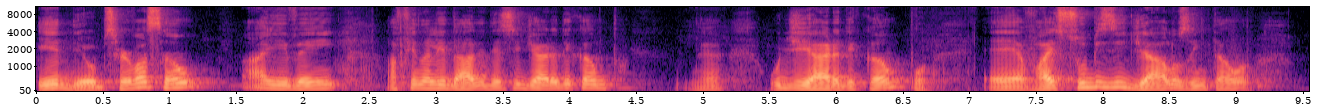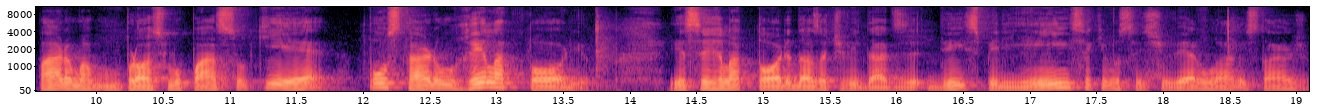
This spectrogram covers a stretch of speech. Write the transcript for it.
e de observação, aí vem a finalidade desse diário de campo. Né? O diário de campo é, vai subsidiá-los, então, para uma, um próximo passo que é postar um relatório. Esse relatório das atividades de experiência que vocês tiveram lá no estágio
